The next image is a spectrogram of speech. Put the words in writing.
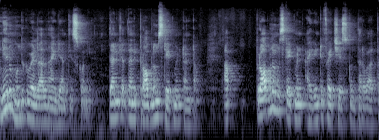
నేను ముందుకు వెళ్ళాలని ఐడియాని తీసుకొని. దానికి దాని ప్రాబ్లమ్ స్టేట్మెంట్ అంటాం. ఆ ప్రాబ్లమ్ స్టేట్మెంట్ ఐడెంటిఫై చేసుకున్న తర్వాత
